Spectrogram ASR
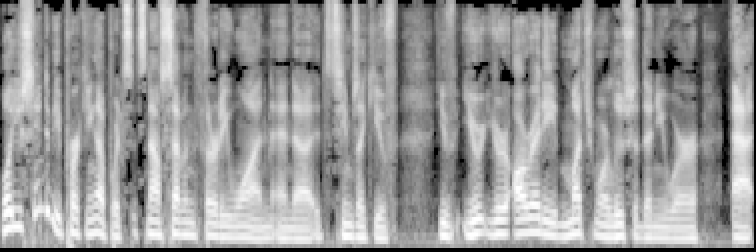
Well, you seem to be perking up. It's it's now seven thirty one, and uh, it seems like you've you've you're you're already much more lucid than you were at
